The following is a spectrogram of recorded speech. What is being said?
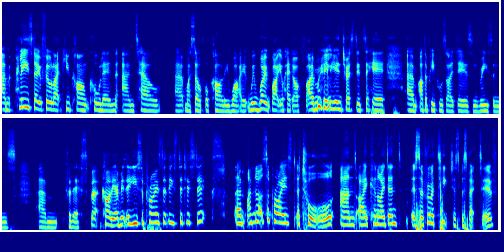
um, please don't feel like you can't call in and tell uh, myself or Carly why. We won't bite your head off. I'm really interested to hear um, other people's ideas and reasons um, for this. But Carly, I mean, are you surprised at these statistics? Um, I'm not surprised at all, and I can identify. So, from a teacher's perspective,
